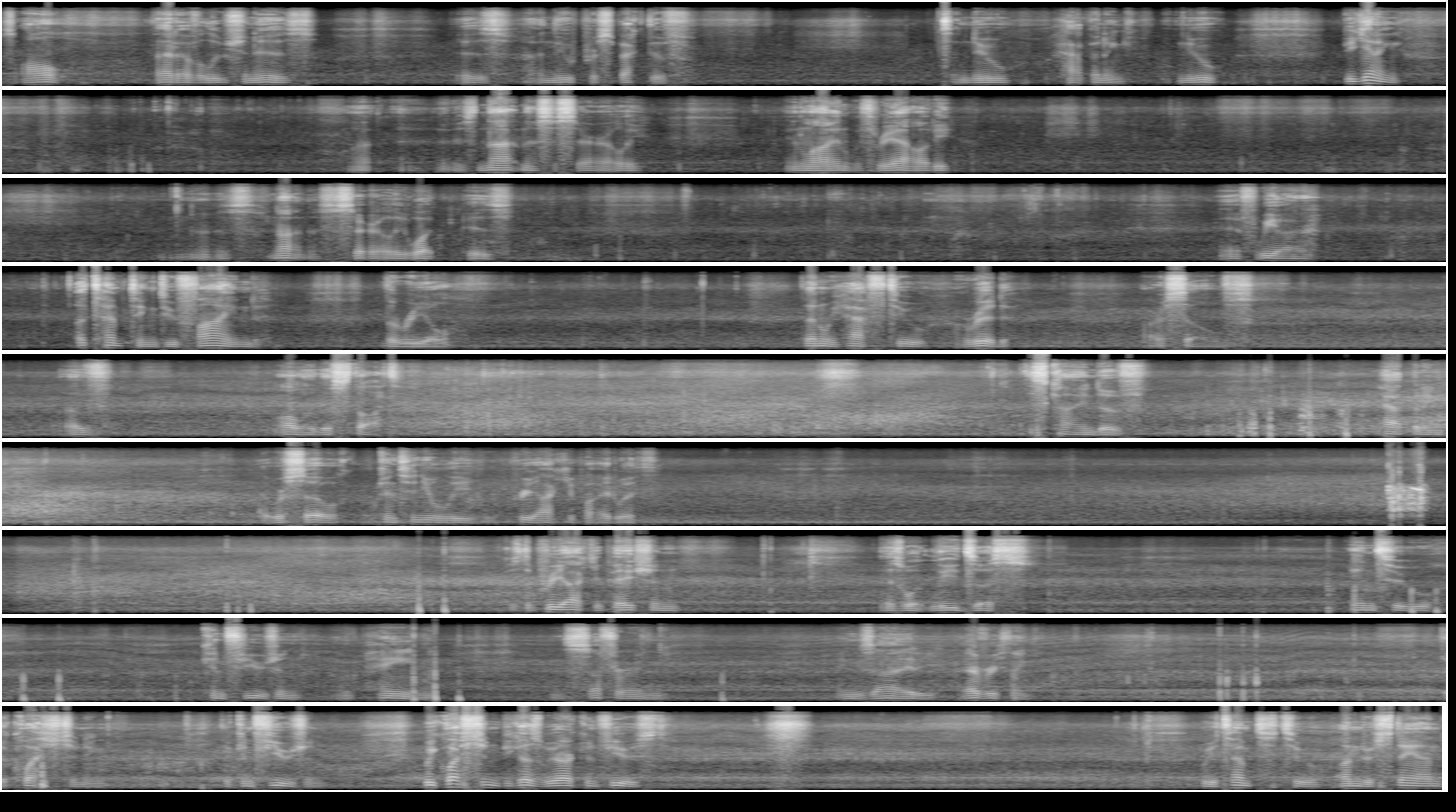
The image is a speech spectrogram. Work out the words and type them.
So all that evolution is, is a new perspective. It's a new happening, a new beginning. But it is not necessarily in line with reality. It is not necessarily what is if we are attempting to find the real, then we have to rid ourselves of all of this thought. This kind of happening that we're so continually preoccupied with. Because the preoccupation is what leads us into confusion and pain and suffering, anxiety, everything. The questioning, the confusion. We question because we are confused. We attempt to understand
